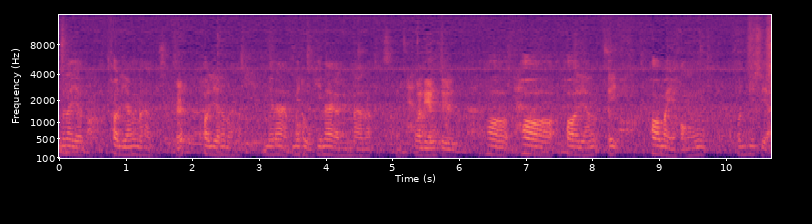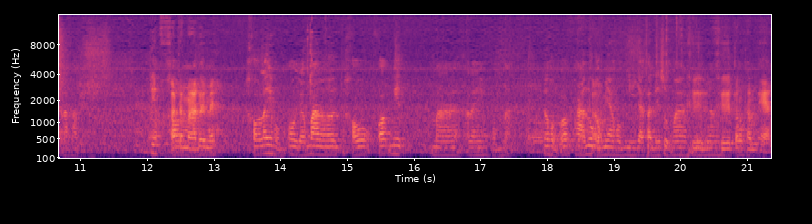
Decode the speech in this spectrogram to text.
ไม่น่าจะพ่อเลี้ยงนะครับฮะพ่อเลี้ยงนะครับไม่น่าไม่ถูกที่หน้ากันนานแล้วพ่อเลี้ยงคือพ่อพ่อพ่อเลี้ยง เอ้ย พ่อใหม่ของคนที่เสียนะครับที่เขาเขาจะมาด้วยไหมเขาไล่ผมออกจากบ้านแล้วเขาควักมีดมาอะไรผมอะแล้วผมก็พาลูกกับเมียผมหนีจากสันติสุขมาคือเมืองคือต้องทำแผน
